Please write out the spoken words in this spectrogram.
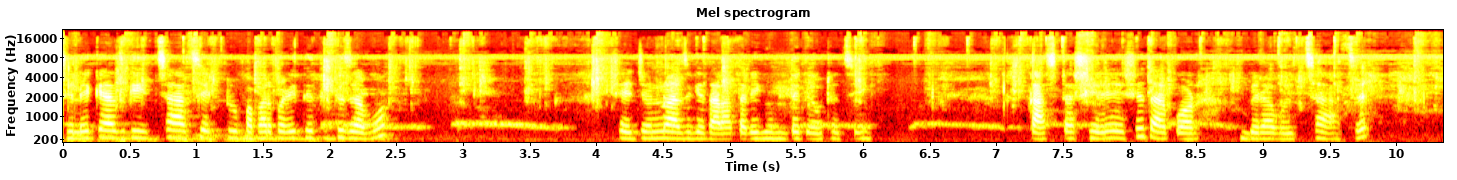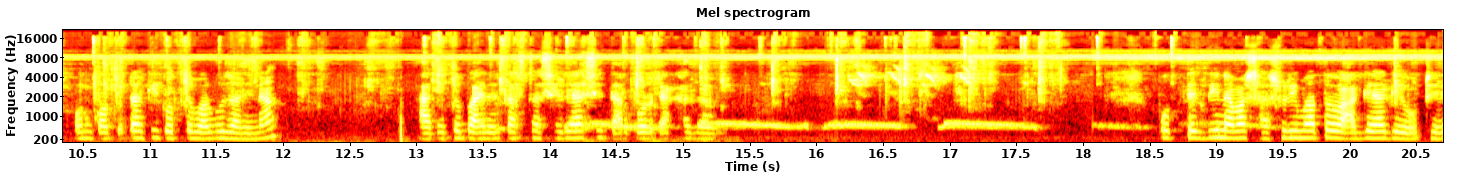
ছেলেকে আজকে ইচ্ছা আছে একটু বাবার বাড়িতে দিতে যাব। সেই জন্য আজকে তাড়াতাড়ি ঘুম থেকে উঠেছি। কাজটা সেরে এসে তারপর বেরাবো, ইচ্ছা আছে। কোন কতটা কি করতে পারব জানি না। আগে তো বাইরের কাজটা সেরে আসি, তারপর দেখা যাবে। প্রত্যেক দিন আমার শাশুড়ি মা তো আগে আগে ওঠে,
